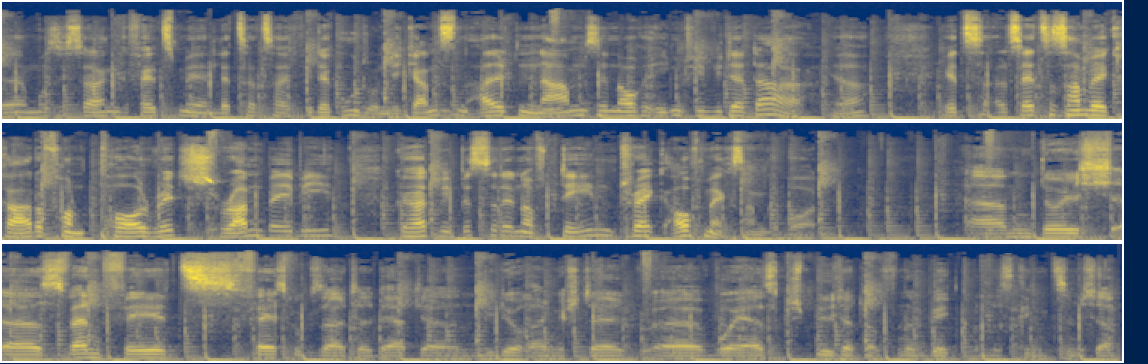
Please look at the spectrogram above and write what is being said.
äh, muss ich sagen, gefällt es mir in letzter Zeit wieder gut. Und die ganzen alten Namen sind auch irgendwie wieder da. Ja? Jetzt als letztes haben wir gerade von Paul Rich, Run Baby, gehört. Wie bist du denn auf den Track aufmerksam geworden? Ähm, durch äh, Sven Fels Facebook-Seite, der hat ja ein Video reingestellt, äh, wo er es gespielt hat auf einem Gig und das ging ziemlich ab.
